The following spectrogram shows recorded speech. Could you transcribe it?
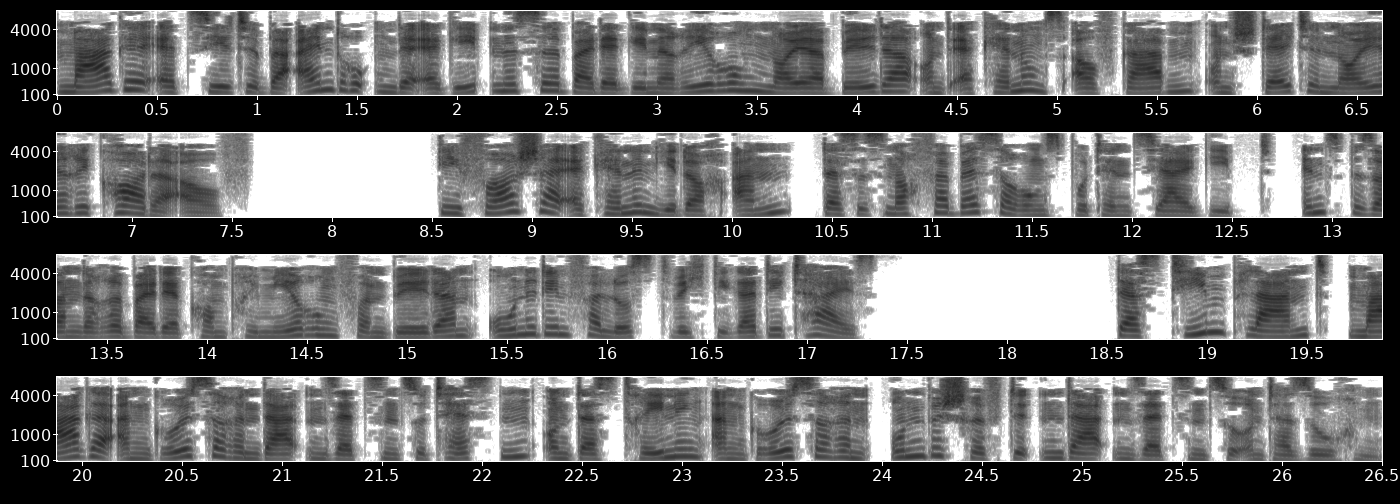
Mage erzielte beeindruckende Ergebnisse bei der Generierung neuer Bilder und Erkennungsaufgaben und stellte neue Rekorde auf. Die Forscher erkennen jedoch an, dass es noch Verbesserungspotenzial gibt, insbesondere bei der Komprimierung von Bildern ohne den Verlust wichtiger Details. Das Team plant, Mage an größeren Datensätzen zu testen und das Training an größeren, unbeschrifteten Datensätzen zu untersuchen.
